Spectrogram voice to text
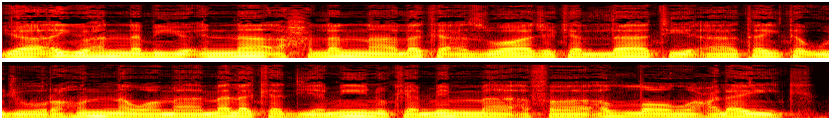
يا أيها النبي إنا أحللنا لك أزواجك اللاتي آتيت أجورهن وما ملكت يمينك مما أفاء الله عليك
